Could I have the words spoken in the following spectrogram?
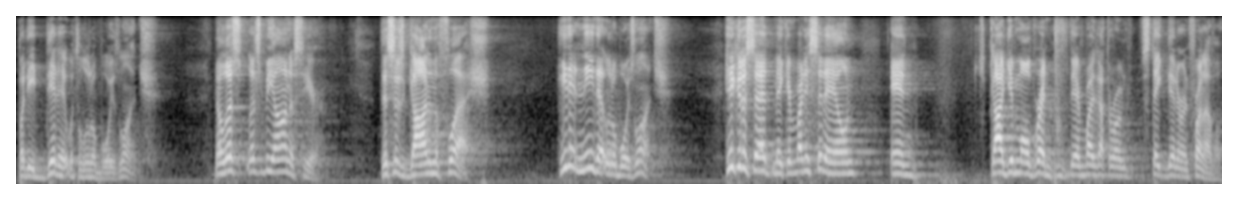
but he did it with the little boy's lunch. Now, let's, let's be honest here. This is God in the flesh. He didn't need that little boy's lunch. He could have said, Make everybody sit down, and God give them all bread, and everybody's got their own steak dinner in front of them.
